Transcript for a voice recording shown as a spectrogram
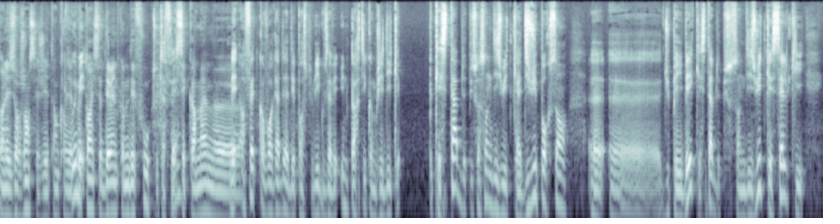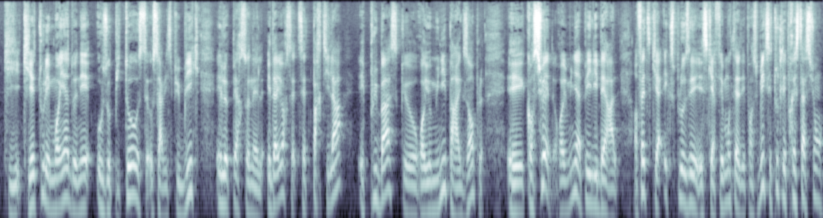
dans les urgences, et j'y étais encore il y a peu de temps, ils se démènent comme des fous. Tout à fait. C'est quand même. Euh, mais en fait, quand vous regardez la dépense publique, vous avez une partie, comme j'ai dit, qui est qui est stable depuis 78, qui a 18% euh, euh, du PIB, qui est stable depuis 78, qui est celle qui, qui, qui, est tous les moyens donnés aux hôpitaux, aux services publics et le personnel. Et d'ailleurs, cette, cette partie-là est plus basse qu'au Royaume-Uni, par exemple, et qu'en Suède. Le Royaume-Uni est un pays libéral. En fait, ce qui a explosé et ce qui a fait monter la dépense publique, c'est toutes les prestations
